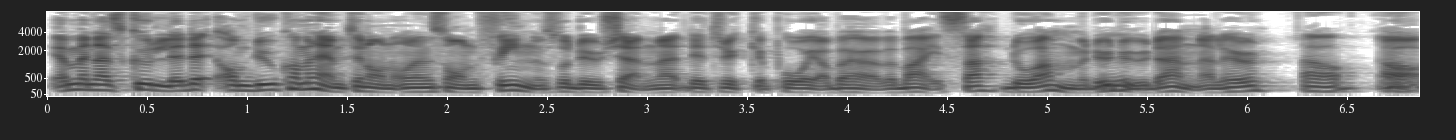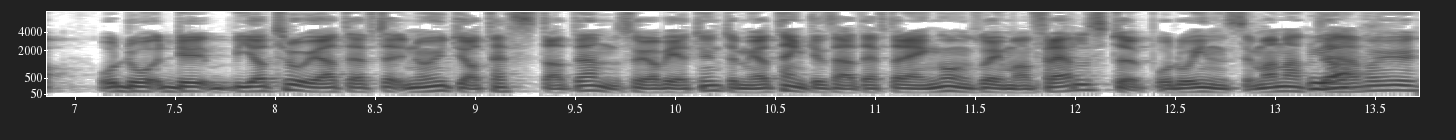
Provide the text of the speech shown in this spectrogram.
Jag menar, skulle det, om du kommer hem till någon och en sån finns och du känner det trycker på jag behöver bajsa, då använder du den, eller hur? Ja. Ja, och då, det, jag tror ju att efter, nu har ju inte jag testat den så jag vet ju inte, men jag tänker så här att efter en gång så är man frälst typ och då inser man att det Ja. här var ju,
